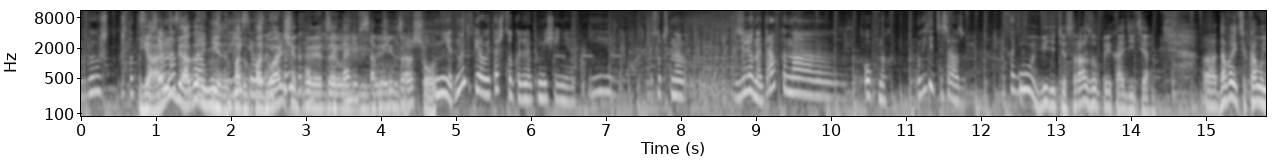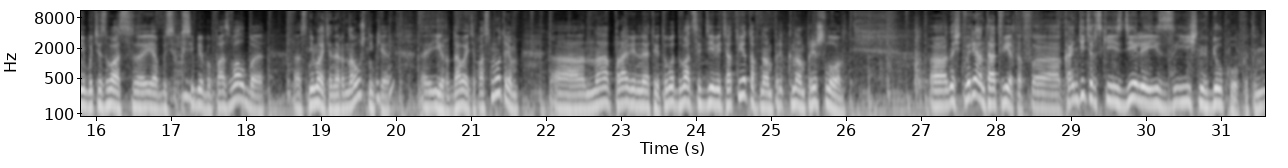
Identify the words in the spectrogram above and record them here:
вы уж что-то Я совсем нас любя тогда говорю, нет, под- сегодня. подвальчик, это очень хорошо. Нет, ну это первый этаж, цокольное помещение. И, собственно, зеленая травка на окнах. Увидите сразу. Приходите. О, видите, сразу приходите. А, Давайте кого-нибудь из вас э, я бы к себе бы позвал бы. А, Снимайте, наверное, наушники. Э, Ир, давайте посмотрим на правильный ответ. Вот 29 ответов нам, к нам пришло. А, Значит, варианты ответов. А, Кондитерские изделия из яичных белков. Это Ну,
